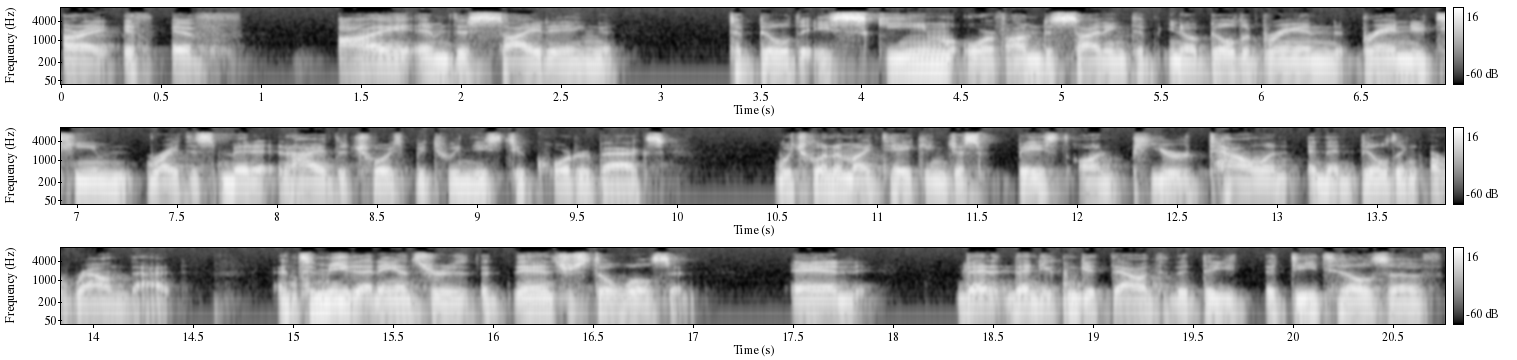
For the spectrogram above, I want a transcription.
all right, if if I am deciding to build a scheme or if I'm deciding to you know build a brand brand new team right this minute and I had the choice between these two quarterbacks which one am I taking just based on pure talent and then building around that? And to me, that answer is the answer is still Wilson. And then then you can get down to the de- the details of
